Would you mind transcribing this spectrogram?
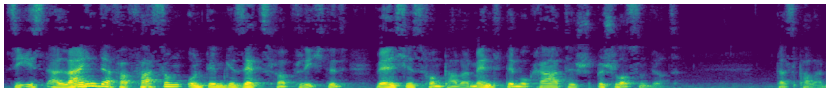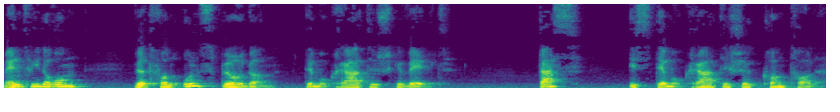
Sie ist allein der Verfassung und dem Gesetz verpflichtet, welches vom Parlament demokratisch beschlossen wird. Das Parlament wiederum wird von uns Bürgern demokratisch gewählt. Das ist demokratische Kontrolle.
